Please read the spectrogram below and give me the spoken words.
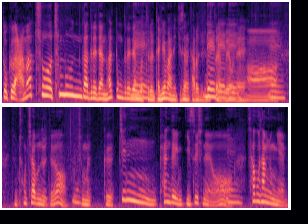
또그 아마추어 천문가들에 대한 활동들에 대한 네. 것들을 되게 많이 기사를 다뤄주셨더라고요. 네. 네, 네. 아, 네. 지금 청취자분들도요. 정말 그 찐 팬들이 있으시네요. 사구삼육님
